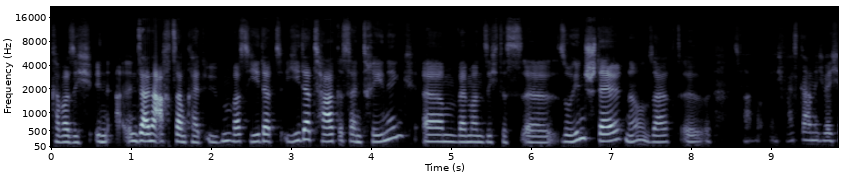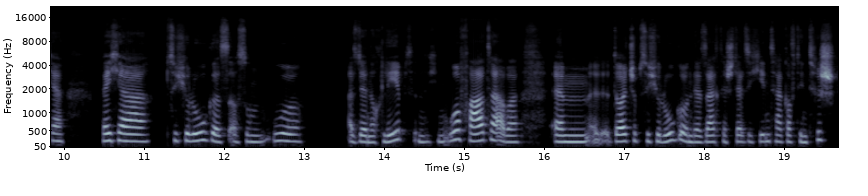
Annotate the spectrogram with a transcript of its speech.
kann man sich in, in seiner Achtsamkeit üben, was jeder, jeder Tag ist ein Training, ähm, wenn man sich das äh, so hinstellt ne, und sagt, äh, war, ich weiß gar nicht, welcher, welcher Psychologe es aus so einem Ur, also der noch lebt, nicht ein Urvater, aber ähm, deutscher Psychologe und der sagt, er stellt sich jeden Tag auf den Tisch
